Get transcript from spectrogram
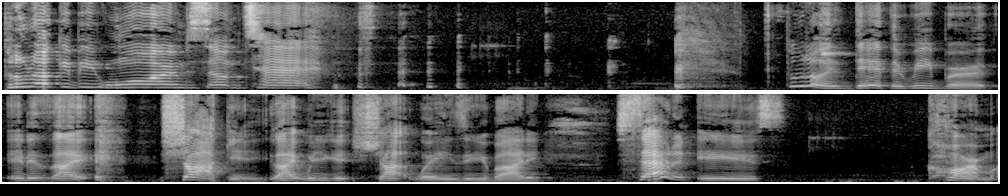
Pluto can be warm sometimes. Pluto is death and rebirth. It is like shocking, like when you get shock waves in your body. Saturn is karma.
